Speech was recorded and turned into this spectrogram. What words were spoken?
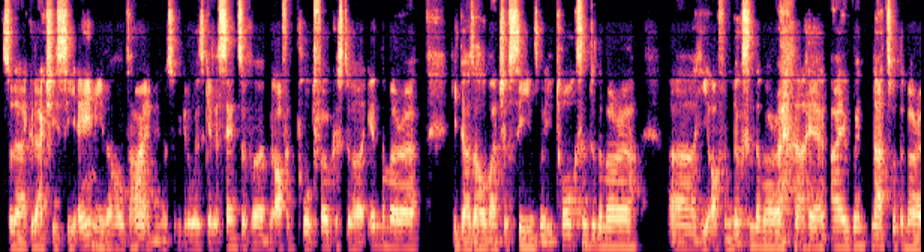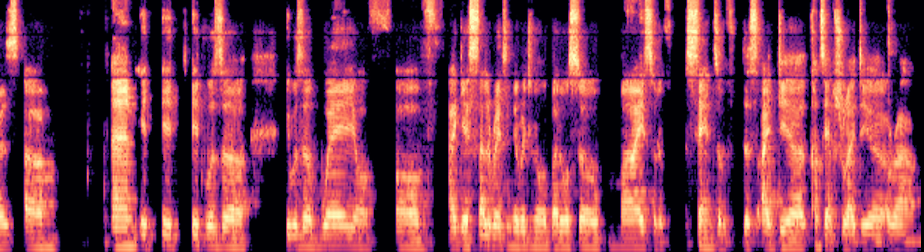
so that I could actually see Aimee the whole time, you know, so we could always get a sense of her. And we often pulled focus to her in the mirror. He does a whole bunch of scenes where he talks into the mirror. Uh, he often looks in the mirror. I, I went nuts with the mirrors, um, and it it it was a it was a way of of I guess celebrating the original, but also my sort of sense of this idea, conceptual idea around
